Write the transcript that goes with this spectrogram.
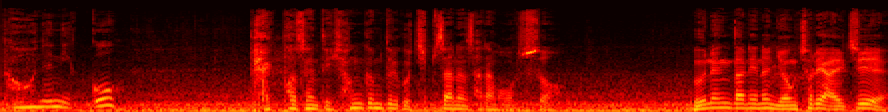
돈은 있고? 100% 현금 들고 집 사는 사람 없어. 은행 다니는 영철이 알지?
